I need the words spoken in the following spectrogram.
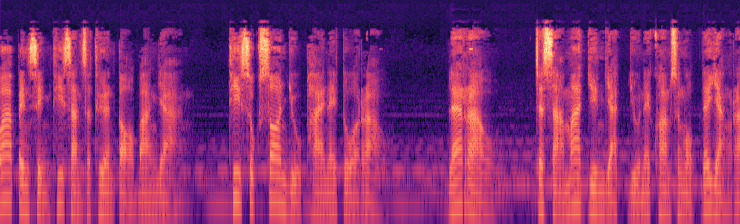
ว่าเป็นสิ่งที่สั่นสะเทือนต่อบางอย่าง ที่ซุกซ่อนอยู่ภายในตัวเรา และเรา จะสามารถยืนหยัดอยู่ในความสงบได้อย่างไร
